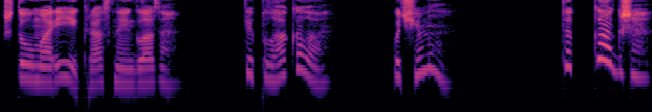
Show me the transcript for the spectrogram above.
что у Марии красные глаза. «Ты плакала? Почему?» «Так как же?»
